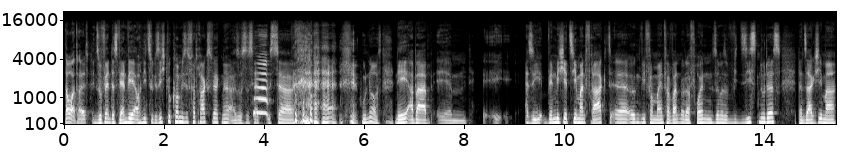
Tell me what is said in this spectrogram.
dauert halt. Insofern, das werden wir ja auch nie zu Gesicht bekommen, dieses Vertragswerk, ne? Also es ist ja, ist ja, who knows? Nee, aber ähm, äh, also wenn mich jetzt jemand fragt, äh, irgendwie von meinen Verwandten oder Freunden, so, wie siehst du das? Dann sage ich immer,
